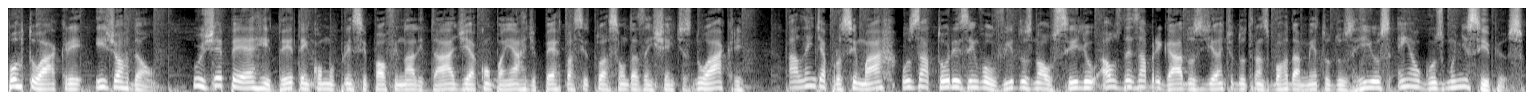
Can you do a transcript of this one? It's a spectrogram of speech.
Porto Acre e Jordão. O GPRD tem como principal finalidade acompanhar de perto a situação das enchentes no Acre, além de aproximar os atores envolvidos no auxílio aos desabrigados diante do transbordamento dos rios em alguns municípios.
